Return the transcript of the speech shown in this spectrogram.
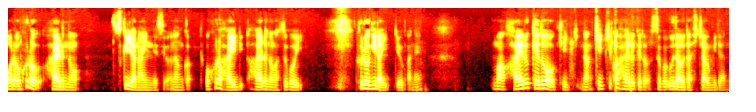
俺お風呂入るの好きじゃないんですよ。なんか、お風呂入り入るのがすごい風呂嫌いっていうかねまあ入るけど結結局入るけどすごいうだうだしちゃうみたいな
